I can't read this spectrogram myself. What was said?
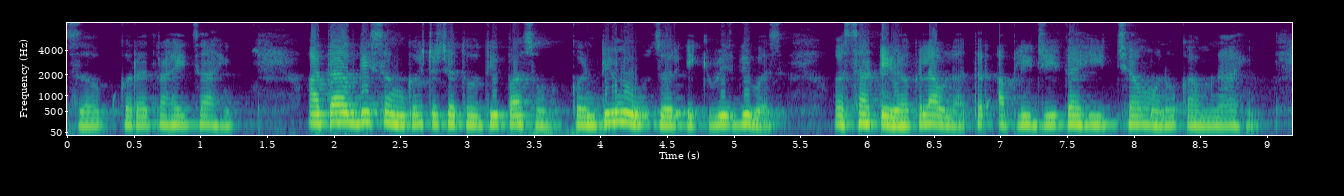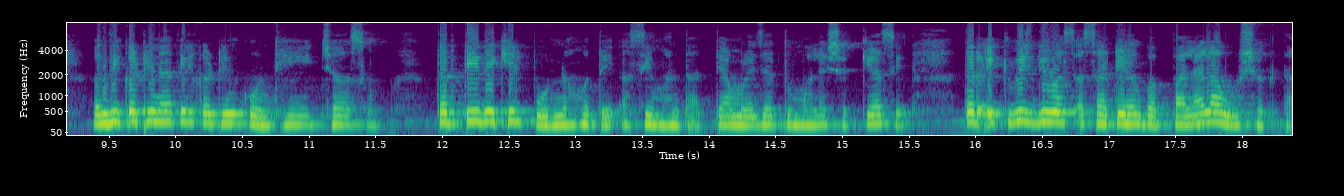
जप करत राहायचा आहे. आता अगदी संकष्ट चतुर्थीपासून कंटिन्यू जर एकवीस दिवस असा टिळक लावला तर आपली जी काही इच्छा मनोकामना आहे अगदी कठीणातील कठीण कोणतीही इच्छा असो तर ती देखील पूर्ण होते असे म्हणतात. त्यामुळे जर तुम्हाला शक्य असेल तर एकवीस दिवस असा टिळक बाप्पाला लावू शकता.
